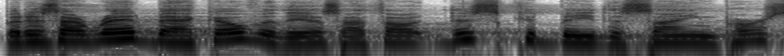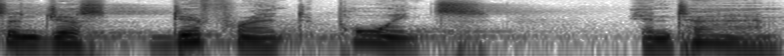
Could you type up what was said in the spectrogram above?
But as I read back over this, I thought this could be the same person, just different points in time.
